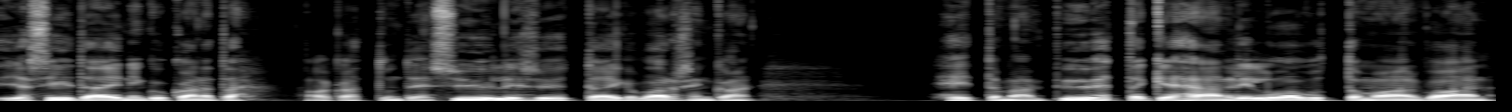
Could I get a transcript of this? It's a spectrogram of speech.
Ja siitä ei niin kannata alkaa tunteen syyllisyyttä eikä varsinkaan heittämään pyyhettä kehään eli luovuttamaan, vaan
